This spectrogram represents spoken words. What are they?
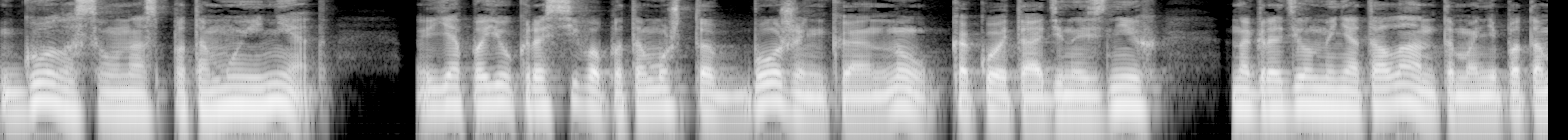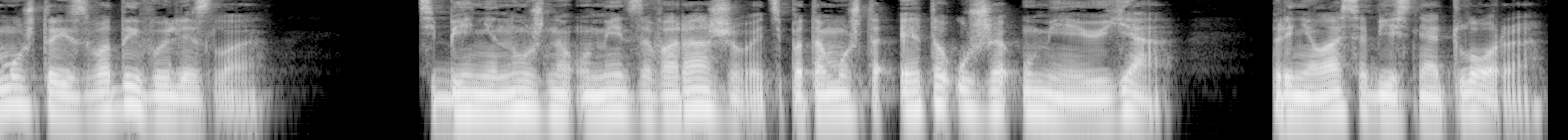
Голоса у нас потому и нет. Я пою красиво, потому что боженька, ну, какой-то один из них, наградил меня талантом, а не потому что из воды вылезла. Тебе не нужно уметь завораживать, потому что это уже умею я», принялась объяснять Лора.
